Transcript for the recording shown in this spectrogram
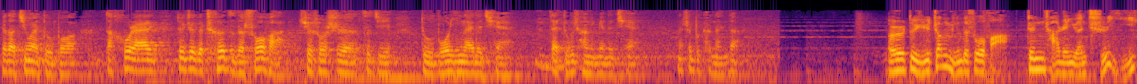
要到境外赌博。但后来对这个车子的说法，却说是自己赌博赢来的钱，在赌场里面的钱，那是不可能的。而对于张明的说法，侦查人员迟疑，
